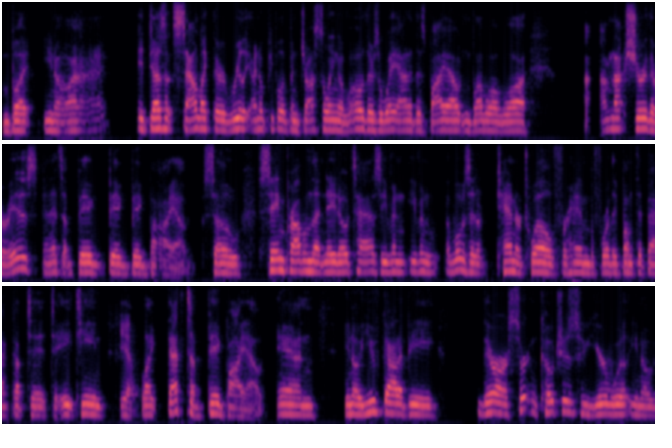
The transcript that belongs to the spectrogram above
but you know, I it doesn't sound like they're really. I know people have been jostling of, oh, there's a way out of this buyout and blah blah blah. I'm not sure there is, and it's a big, big, big buyout. So same problem that Nate Oats has. Even even uh, what was it, uh, ten or twelve for him before they bumped it back up to to eighteen. Yeah, like that's a big buyout, and you know you've got to be. There are certain coaches who you're will you know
